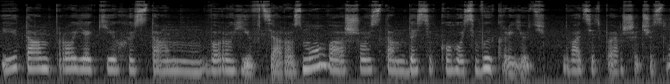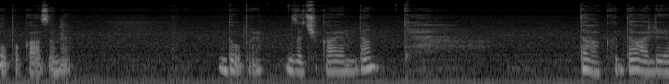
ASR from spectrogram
І там про якихось там ворогів ця розмова, щось там десь когось викриють. 21 число показане. Добре, зачекаємо, да? Так, далі.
